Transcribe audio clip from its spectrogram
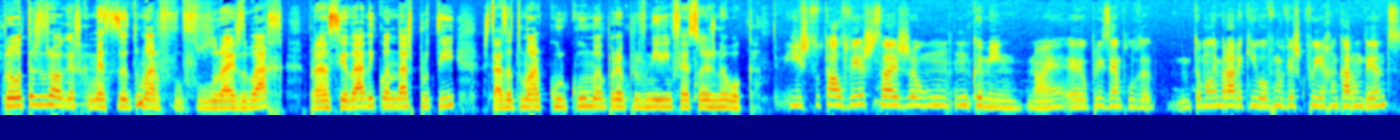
para outras drogas. Começas a tomar florais de barro para a ansiedade e quando dás por ti, estás a tomar curcuma para prevenir infecções na boca. isto talvez seja um, um caminho, não é? Eu, por exemplo, estou-me a lembrar aqui, houve uma vez que fui arrancar um dente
